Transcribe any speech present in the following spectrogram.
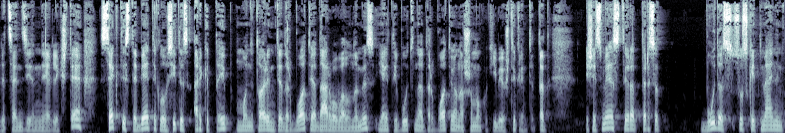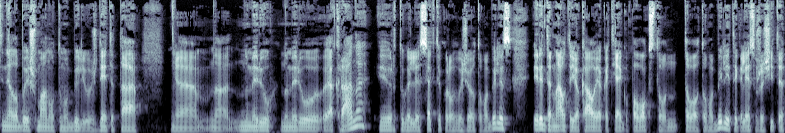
licencijinė likštė, sekti, stebėti, klausytis ar kitaip monitorinti darbuotoją darbo valandomis, jei tai būtina darbuotojo našumo kokybei užtikrinti. Tad iš esmės tai yra tarsi būdas suskaitmeninti nelabai išmanų automobilį, uždėti tą e, na, numerių, numerių ekraną ir tu gali sekti, kur važiuoja automobilis. Ir internautai jokauja, kad jeigu pavoks tavo, automobilį, tai galės užrašyti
